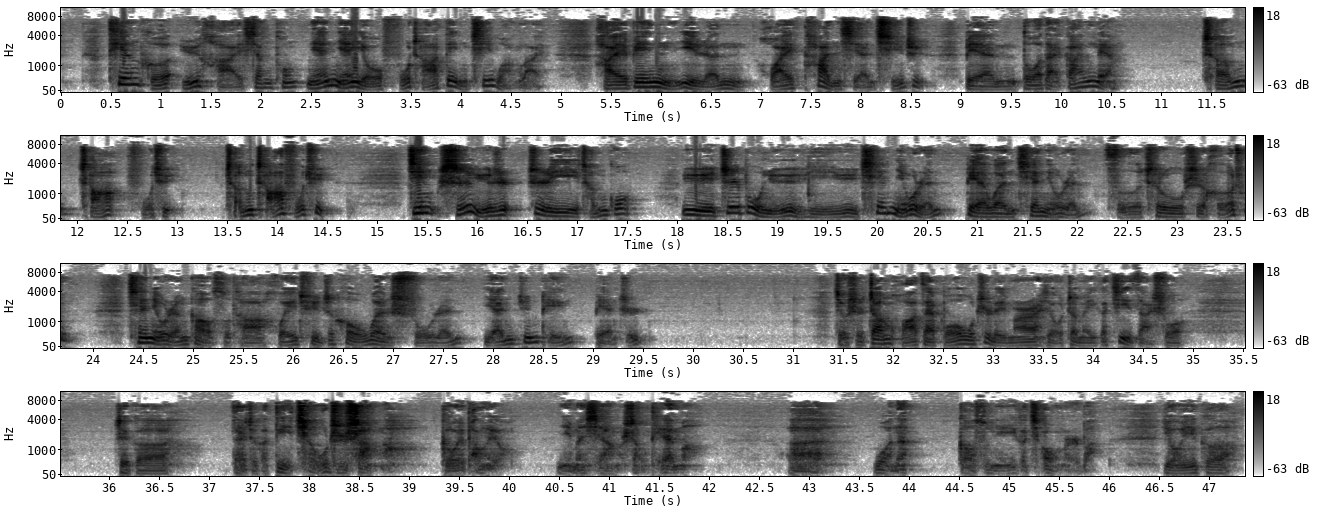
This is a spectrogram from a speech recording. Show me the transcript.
天河与海相通，年年有浮茶定期往来。海滨一人怀探险奇志，便多带干粮，乘茶浮去。乘茶浮去，经十余日，至一成郭，遇织布女已遇牵牛人。便问牵牛人：“此处是何处？”牵牛人告诉他：“回去之后问蜀人严君平便知。”就是张华在《博物志》里面有这么一个记载说：“这个在这个地球之上啊，各位朋友，你们想上天吗？啊，我呢，告诉你一个窍门吧，有一个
